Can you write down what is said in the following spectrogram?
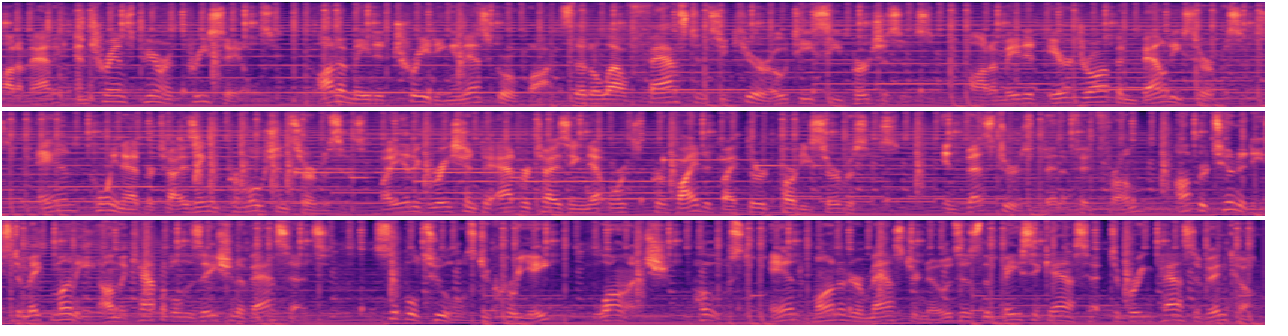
automatic and transparent pre-sales, automated trading and escrow bots that allow fast and secure OTC purchases, automated airdrop and bounty services, and coin advertising and promotion services by integration to advertising networks provided by third-party services. Investors benefit from opportunities to make money on the capitalization of assets, simple tools to create, launch, host, and monitor masternodes as the basic asset to bring passive income,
